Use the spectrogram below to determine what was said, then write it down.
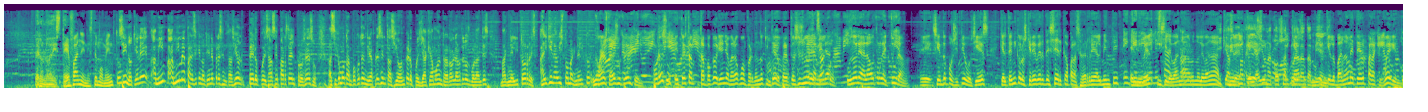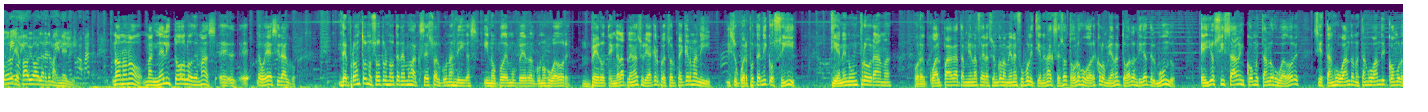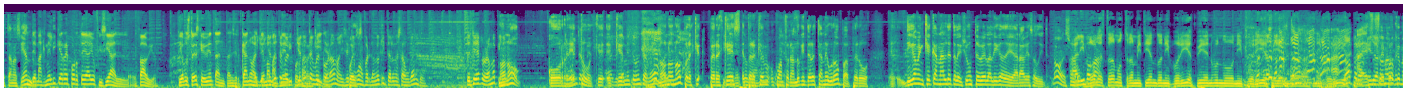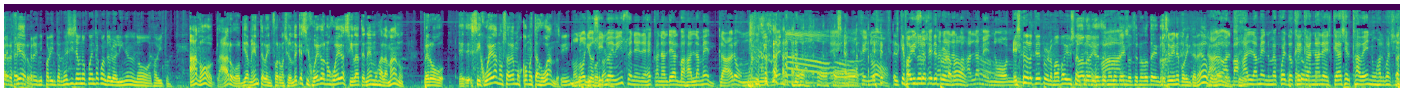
Pero lo de Estefan en este momento. Sí, no tiene, a mí, a mí me parece que no tiene presentación, pero pues hace parte del proceso. Así como tampoco tendría presentación, pero pues ya que vamos a entrar a hablar de los volantes, Magnelli Torres. ¿Alguien ha visto a Magnelli Torres? No, está de suplente. Por eso. Y Entonces tam- tampoco deberían llamar a Juan Fernando Quintero, pero entonces uno también le, uno le da la otra lectura, eh, siendo positivo, si es que el técnico los quiere ver de cerca para saber realmente ¿En el nivel nivel y si le van a dar o no le van a dar. Y que Mire, de hay una cosa clara también. Y que los van a meter para que jueguen. Yo creo que Fabio va a hablar de Magnelli. No, no, no. Magnelli y todos los demás. eh, eh, le voy a decir algo. De pronto nosotros no tenemos acceso a algunas ligas y no podemos ver a algunos jugadores. Pero tenga la plena seguridad que el profesor Peckerman y, y su cuerpo técnico sí tienen un programa por el cual paga también la Federación Colombiana de Fútbol y tienen acceso a todos los jugadores colombianos en todas las ligas del mundo. Ellos sí saben cómo están los jugadores, si están jugando o no están jugando y cómo lo están haciendo. De Magnelli, ¿qué reporte hay oficial, Fabio? Digamos ustedes que viven tan, tan cercanos al Yo, tema yo no tengo, Magnelli el- por yo no tengo el programa, dice Pues- que Juan Fernando Quintero no está jugando. ¿Usted tiene programa, Pino? No, no, correcto. Es que, es Ah, que- internet. no, no, no, pero es que, pero es que, es, pero es que. Juan Fernando Quintero está en Europa, pero eh, dígame en qué canal de televisión usted ve la Liga de Arabia Saudita. No, eso no. No estamos transmitiendo ni por ESPN 1, ni por ESPN 2, ni por Ah, E No, pero a en eso son a lo que me pero- refiero. Pero, ni por internet sí se uno cuenta cuando lo alinean o no, Fabito. Ah, no, claro, obviamente la información de que si juega o no juega sí la tenemos a la mano, pero eh, si juega no sabemos cómo está jugando. No, no, yo sí lo he visto en, en ese canal de Albajal Lamed, claro, muy, muy bueno. No. Es que no. Es que ¿No Fabio no lo ese tiene programado. No, Ese no lo tiene programado Fabio No, no, yo ese no lo Ah, tengo, ese no lo tengo. ¿Ese viene por internet o por Claro, dónde? Albajal Lamed, no me acuerdo qué canal es, queda cerca Venus, algo así.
